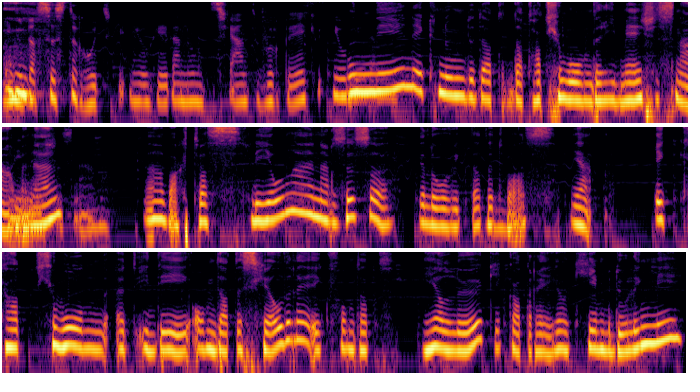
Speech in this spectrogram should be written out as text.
Ik noem dat sisterhood. Ik weet niet hoe jij dat noemt. Schaamte voorbij. Ik weet niet hoe nee, nee, ik noemde dat... Dat had gewoon drie meisjesnamen, drie meisjesnamen. hè? Ah, wacht, het was Leona en haar zussen, geloof ik dat het was. Ja. Ik had gewoon het idee om dat te schilderen. Ik vond dat heel leuk. Ik had er eigenlijk geen bedoeling mee.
